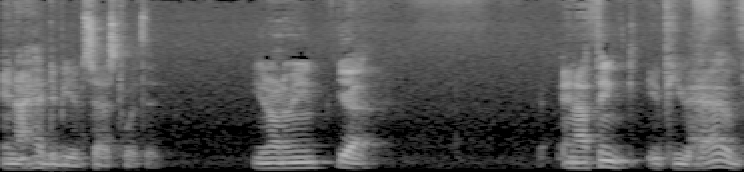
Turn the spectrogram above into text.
and I had to be obsessed with it. You know what I mean? yeah, And I think if you have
